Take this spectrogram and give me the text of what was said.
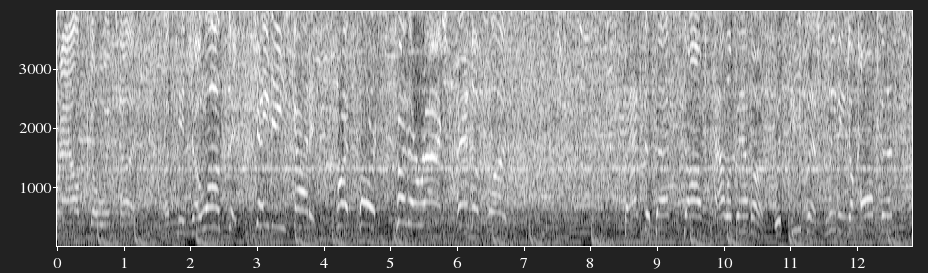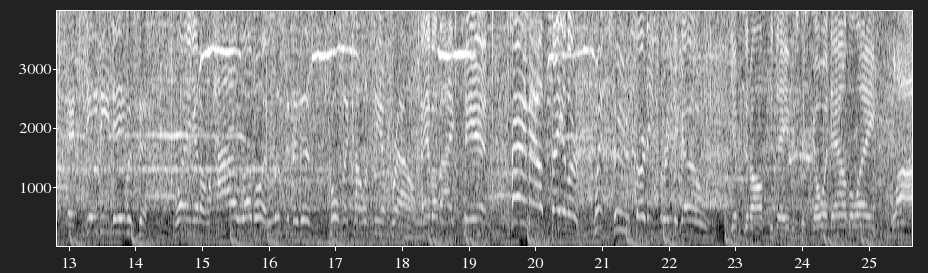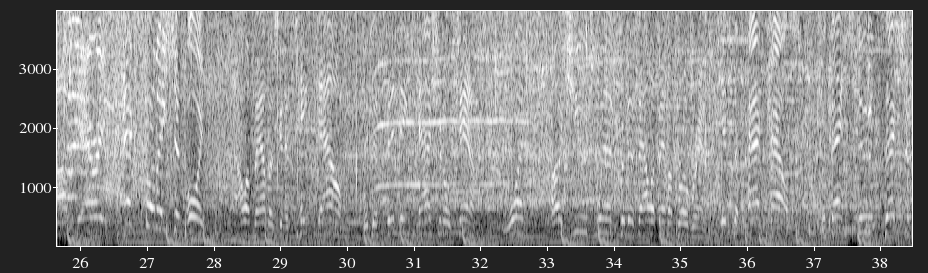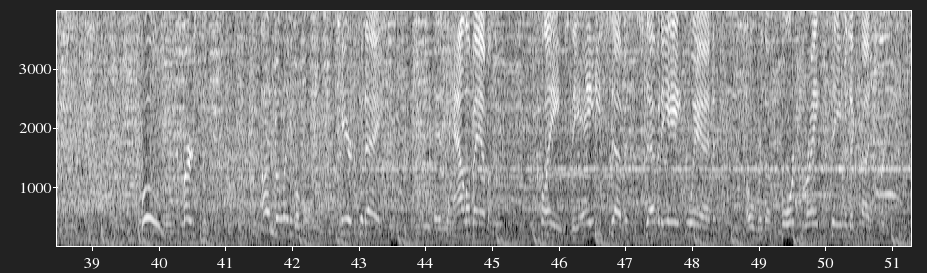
crowd going nuts. Akinjo lost it. JD's got it. Front court to the rack and the flush. Back-to-back stops, Alabama with defense leading to offense, and J.D. Davison playing at a high level. And listen to this Coleman Coliseum crowd. Bama by 10. Timeout Baylor with 2.33 to go. Gives it off to Davison. Going down the lane. Lob, Gary. Exclamation point. Alabama's going to take down the defending national champs. What a huge win for this Alabama program. It's a packed house, but that student section, whoo, mercy. Unbelievable here today as Alabama claims the 87-78 win over the fourth-ranked team in the country.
